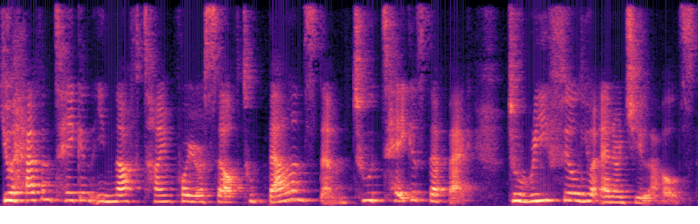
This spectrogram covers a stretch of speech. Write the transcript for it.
you haven't taken enough time for yourself to balance them, to take a step back, to refill your energy levels.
